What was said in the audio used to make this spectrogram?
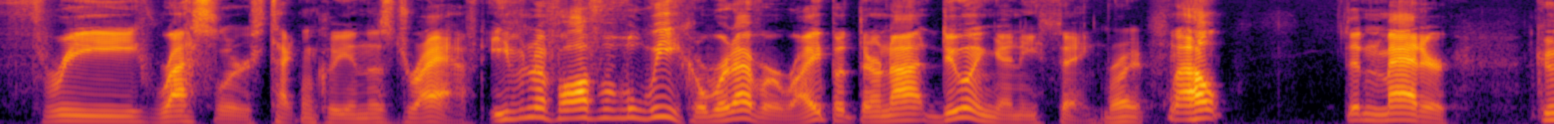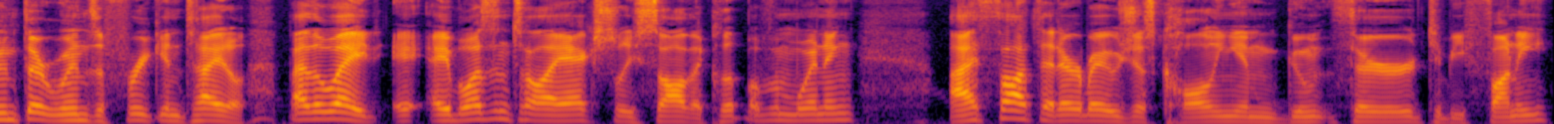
three wrestlers technically in this draft, even if off of a week or whatever, right? But they're not doing anything. Right. Well, didn't matter. Gunther wins a freaking title. By the way, it, it wasn't until I actually saw the clip of him winning. I thought that everybody was just calling him Gunther to be funny.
